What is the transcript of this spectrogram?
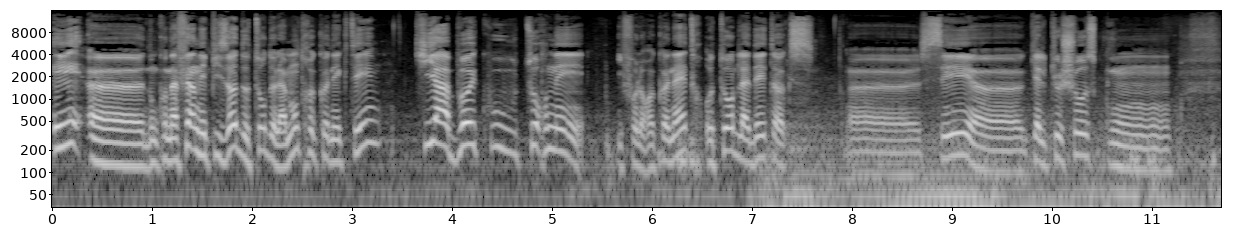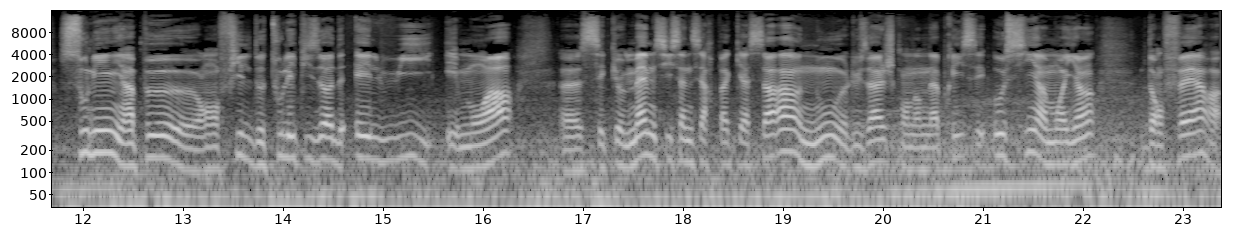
Et euh, donc on a fait un épisode autour de la montre connectée qui a beaucoup tourné, il faut le reconnaître, autour de la détox. Euh, c'est euh, quelque chose qu'on souligne un peu en fil de tout l'épisode, et lui et moi, c'est que même si ça ne sert pas qu'à ça, nous, l'usage qu'on en a pris, c'est aussi un moyen d'en faire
